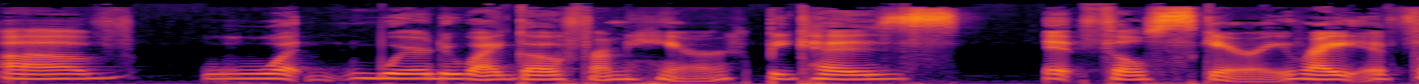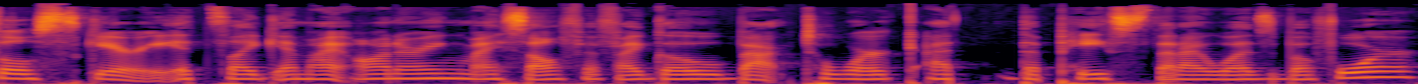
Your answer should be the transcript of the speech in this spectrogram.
of what where do I go from here because it feels scary, right? It feels scary. It's like am I honoring myself if I go back to work at the pace that I was before?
